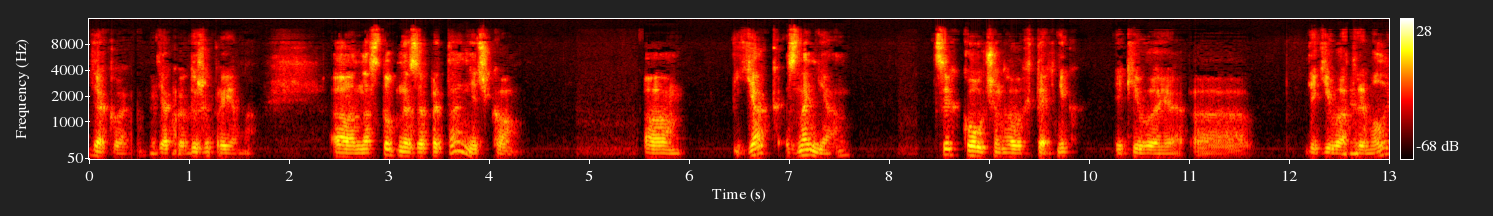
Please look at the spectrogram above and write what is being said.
Дякую, дякую, дуже приємно. Е, наступне запитаннячко. Е, як знання цих коучингових технік, які ви, е, які ви отримали,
